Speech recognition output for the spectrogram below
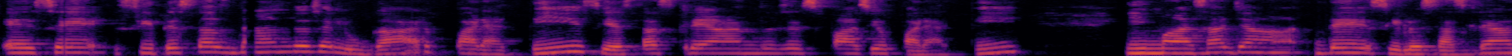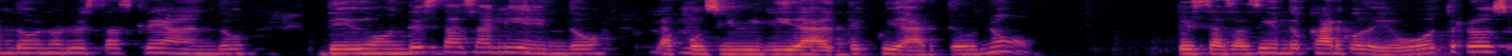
ese, si te estás dando ese lugar para ti, si estás creando ese espacio para ti? Y más allá de si lo estás creando o no lo estás creando, ¿de dónde está saliendo la posibilidad de cuidarte o no? ¿Te estás haciendo cargo de otros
